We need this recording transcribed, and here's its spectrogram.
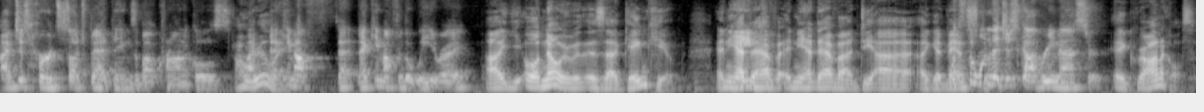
I've just heard such bad things about Chronicles. Oh, I- really? that came out. That that came out for the Wii, right? uh, well, no, it was, it was a GameCube, and you had to have and you had to have a D- uh, like What's advanced the one that just got remastered? uh, Chronicles.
